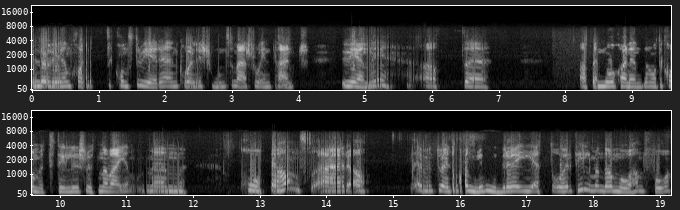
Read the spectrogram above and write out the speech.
Løven har konstruere en koalisjon som er så internt uenig at uh, at nå har den på en måte kommet til slutten av veien. Men håpet hans er at eventuelt han mangle videre i ett år til, men da må han få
